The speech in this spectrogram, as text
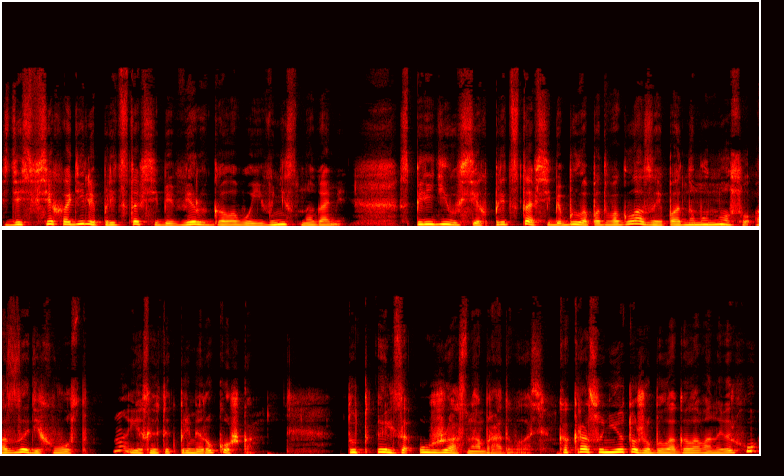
Здесь все ходили, представь себе, вверх головой и вниз ногами. Спереди у всех, представь себе, было по два глаза и по одному носу, а сзади хвост. Ну, если ты, к примеру, кошка. Тут Эльза ужасно обрадовалась. Как раз у нее тоже была голова наверху,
